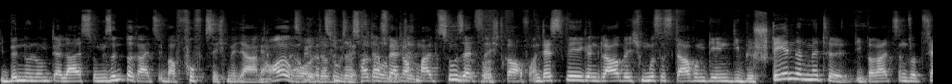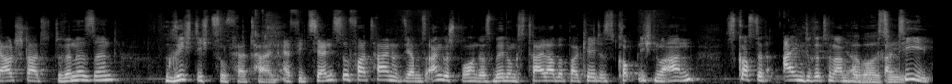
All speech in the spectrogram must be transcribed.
Die Bündelung der Leistungen sind bereits über 50 Milliarden ja, Euro. Das, das, das wäre noch mal zusätzlich drauf. Und deswegen glaube ich, muss es darum gehen, die bestehenden Mittel, die bereits im Sozialstaat Staat drin sind, richtig zu verteilen, effizient zu verteilen. Und Sie haben es angesprochen, das Bildungsteilhabepaket, es kommt nicht nur an, es kostet ein Drittel an ja, Bürokratie.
